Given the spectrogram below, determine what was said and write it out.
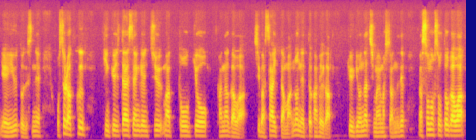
いうとですねおそらく緊急事態宣言中、まあ、東京神奈川千葉埼玉のネットカフェが休業になってしまいましたので、まあ、その外側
